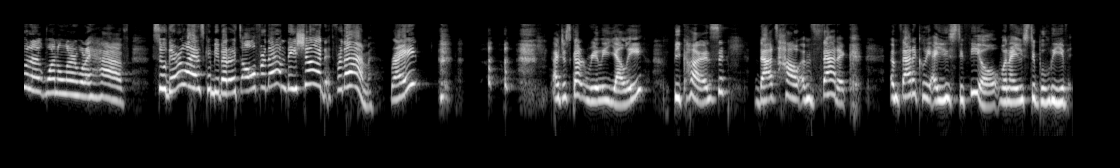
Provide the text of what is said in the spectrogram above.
want to, want to learn what I have so their lives can be better. It's all for them. They should, for them, right? I just got really yelly because that's how emphatic, emphatically I used to feel when I used to believe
